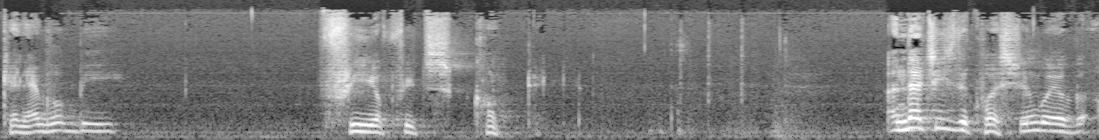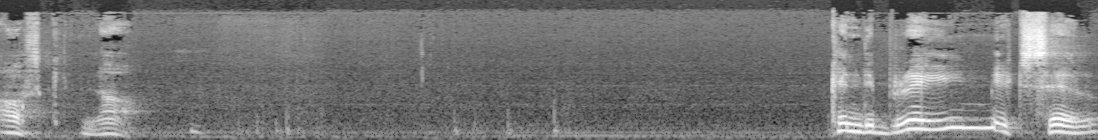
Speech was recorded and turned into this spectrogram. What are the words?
can ever be free of its content. And that is the question we're asking now. Can the brain itself,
